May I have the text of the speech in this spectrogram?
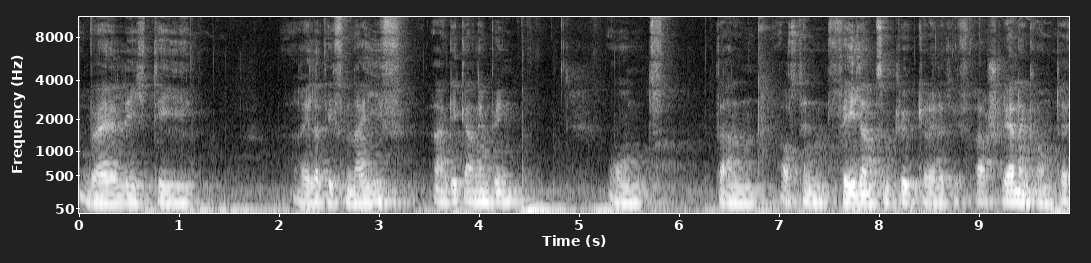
weil ich die relativ naiv angegangen bin und dann aus den Fehlern zum Glück relativ rasch lernen konnte.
